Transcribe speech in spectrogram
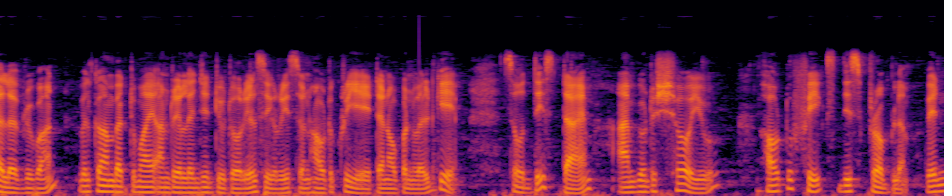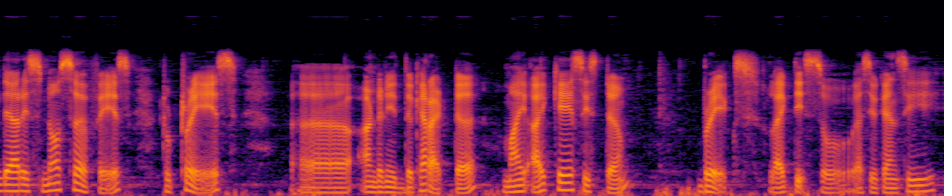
Hello everyone, welcome back to my Unreal Engine tutorial series on how to create an open world game. So this time I'm going to show you how to fix this problem. When there is no surface to trace uh, underneath the character my IK system breaks like this. So as you can see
